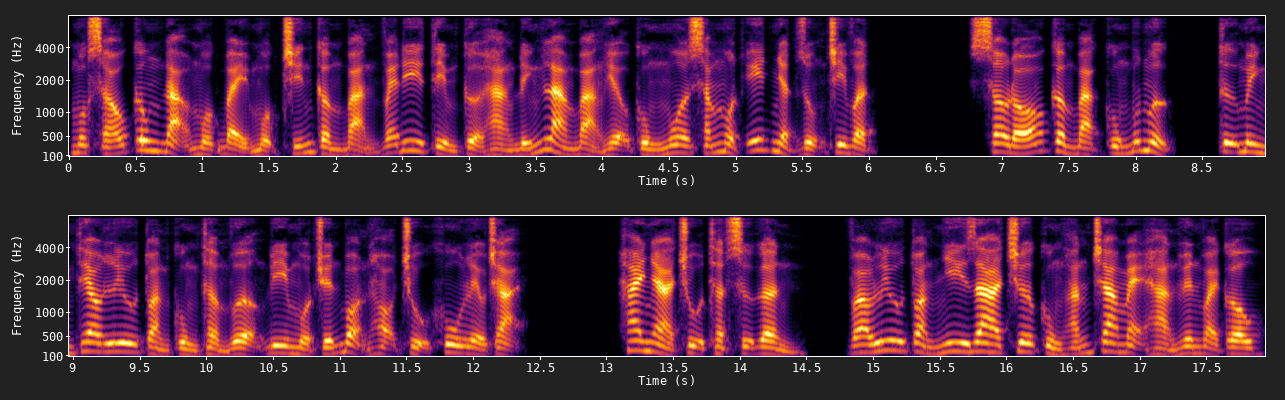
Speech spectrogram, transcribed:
mục sáu công đạo mục bảy mục chín cầm bản vẽ đi tìm cửa hàng đính làm bảng hiệu cùng mua sắm một ít nhật dụng chi vật. Sau đó cầm bạc cùng bút mực, tự mình theo lưu toàn cùng thẩm vượng đi một chuyến bọn họ trụ khu lều trại. Hai nhà trụ thật sự gần, vào lưu toàn nhi ra chưa cùng hắn cha mẹ hàn huyên vài câu,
